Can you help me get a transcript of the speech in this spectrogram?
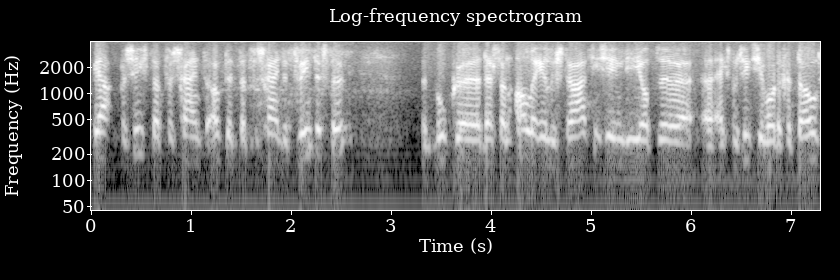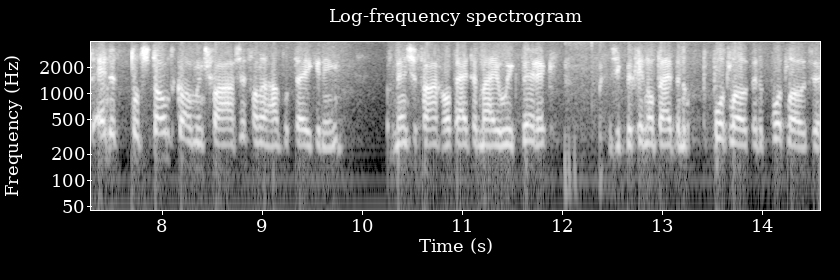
Ja, precies. Dat verschijnt ook dat, dat verschijnt de 20ste. Het boek, eh, daar staan alle illustraties in die op de eh, expositie worden getoond. En de totstandkomingsfase van een aantal tekeningen. Mensen vragen altijd aan mij hoe ik werk. Dus ik begin altijd met een potlood, met een potlood, eh,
